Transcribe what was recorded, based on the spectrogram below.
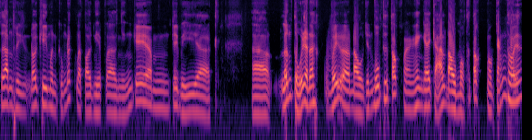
thưa anh thì đôi khi mình cũng rất là tội nghiệp uh, những cái um, cái vị uh, uh, lớn tuổi rồi đó với đầu trên bốn thứ tóc mà hay ngay cả đầu một thứ tóc màu trắng thôi á.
